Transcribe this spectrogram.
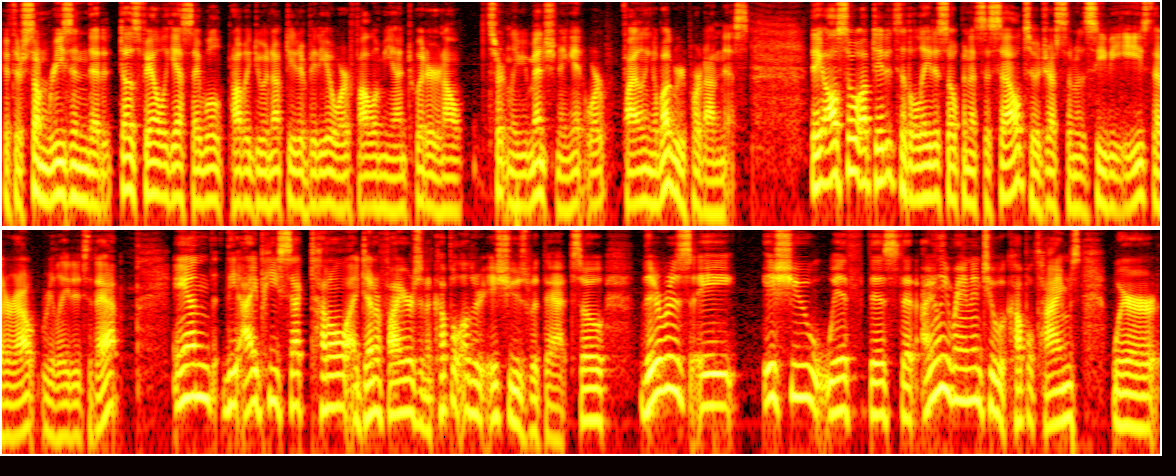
if there's some reason that it does fail, yes, I will probably do an updated video or follow me on Twitter, and I'll certainly be mentioning it or filing a bug report on this. They also updated to the latest OpenSSL to address some of the CVEs that are out related to that. And the IPsec tunnel identifiers and a couple other issues with that. So there was a issue with this that I only ran into a couple times where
